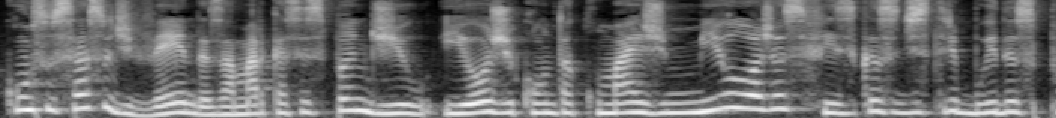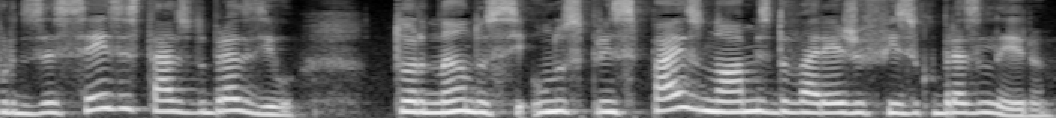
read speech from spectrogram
Com o sucesso de vendas, a marca se expandiu e hoje conta com mais de mil lojas físicas distribuídas por 16 estados do Brasil, tornando-se um dos principais nomes do varejo físico brasileiro.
